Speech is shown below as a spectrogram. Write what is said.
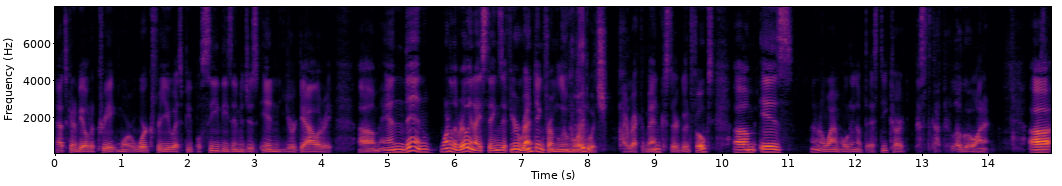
That's going to be able to create more work for you as people see these images in your gallery. Um, and then, one of the really nice things, if you're renting from Lumoid, which I recommend because they're good folks, um, is I don't know why I'm holding up the SD card because it's got their logo on it. Uh,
